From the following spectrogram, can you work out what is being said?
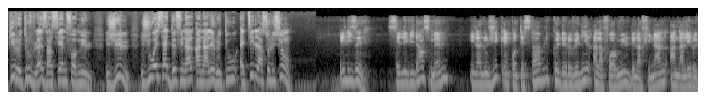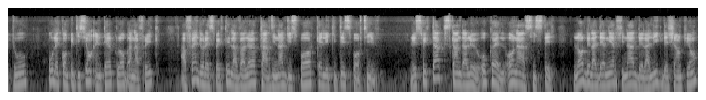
qui retrouvent leurs anciennes formules. Jules, jouer ces deux finales en aller-retour est-il la solution? Élysée, c'est l'évidence même et la logique incontestable que de revenir à la formule de la finale en aller-retour pour les compétitions interclubs en Afrique afin de respecter la valeur cardinale du sport qu'est l'équité sportive. Le spectacle scandaleux auquel on a assisté lors de la dernière finale de la Ligue des Champions,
